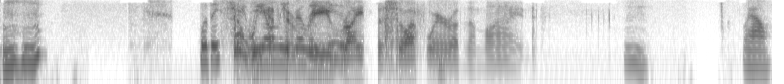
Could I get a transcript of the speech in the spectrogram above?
Mhm. Well, they say so we, we have only to really rewrite use... the software of the mind. Mm. Wow.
